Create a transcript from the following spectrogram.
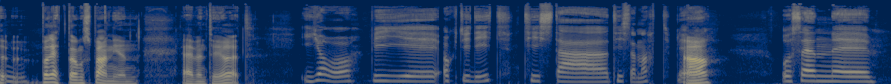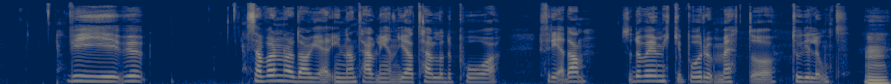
Mm. Berätta om Spanien-äventyret. Ja, vi eh, åkte ju dit tisdag, tisdag natt blev Ja, det. Och sen eh, vi, vi Sen var det några dagar innan tävlingen. Jag tävlade på fredagen. Så då var jag mycket på rummet och tog det lugnt. mm.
